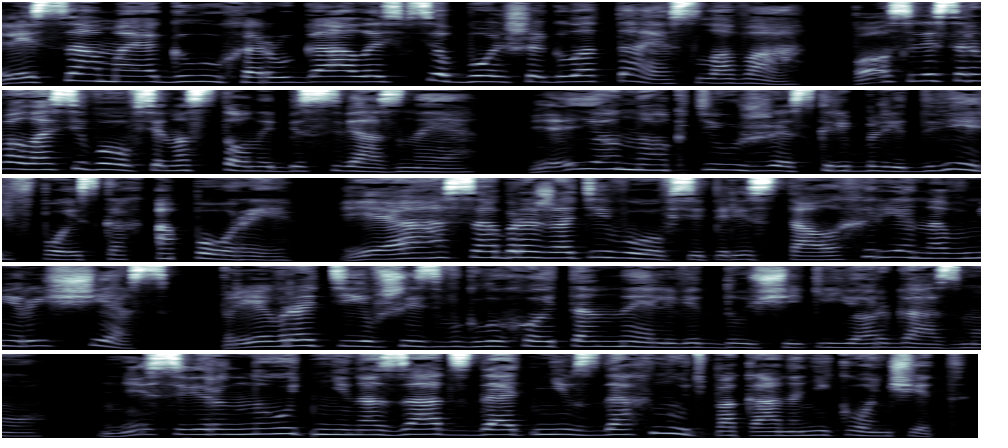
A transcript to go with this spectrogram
Лиса моя глухо ругалась, все больше глотая слова. После сорвалась и вовсе на стоны бессвязные. Ее ногти уже скребли дверь в поисках опоры. Я соображать и вовсе перестал, хрена в мир исчез, превратившись в глухой тоннель, ведущий к ее оргазму. Не свернуть, ни назад сдать, ни вздохнуть, пока она не кончит.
